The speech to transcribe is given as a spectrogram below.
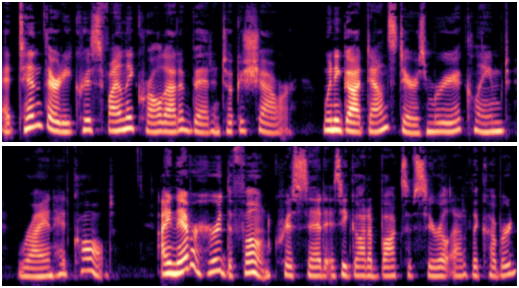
At 10:30, Chris finally crawled out of bed and took a shower. When he got downstairs, Maria claimed Ryan had called. I never heard the phone, Chris said as he got a box of cereal out of the cupboard.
